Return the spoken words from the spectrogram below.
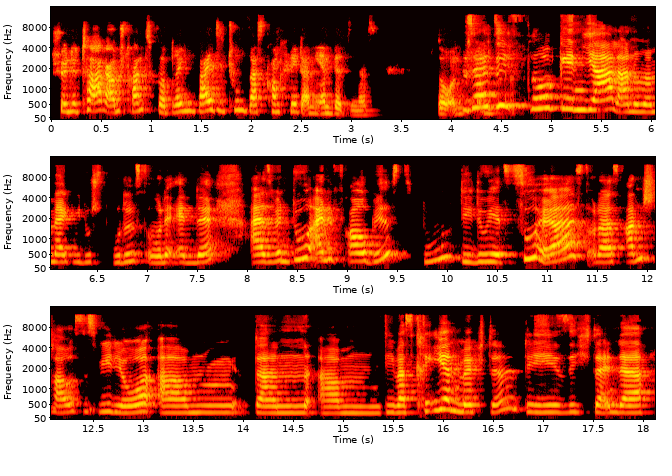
schöne Tage am Strand zu verbringen, weil sie tun was konkret an ihrem Business. So, und, das hört sich so genial an und man merkt, wie du sprudelst ohne Ende. Also wenn du eine Frau bist, du, die du jetzt zuhörst oder es anschaust, das Video, ähm, dann ähm, die was kreieren möchte, die sich da in der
